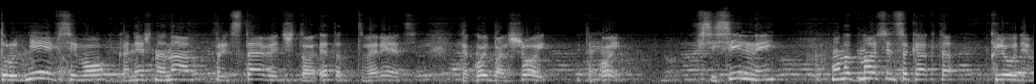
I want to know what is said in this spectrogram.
труднее всего, конечно, нам представить, что этот Творец такой большой и такой всесильный, он относится как-то к людям.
